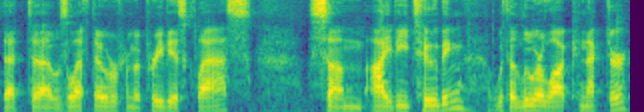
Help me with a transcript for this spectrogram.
that uh, was left over from a previous class. Some IV tubing with a Luer lock connector.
